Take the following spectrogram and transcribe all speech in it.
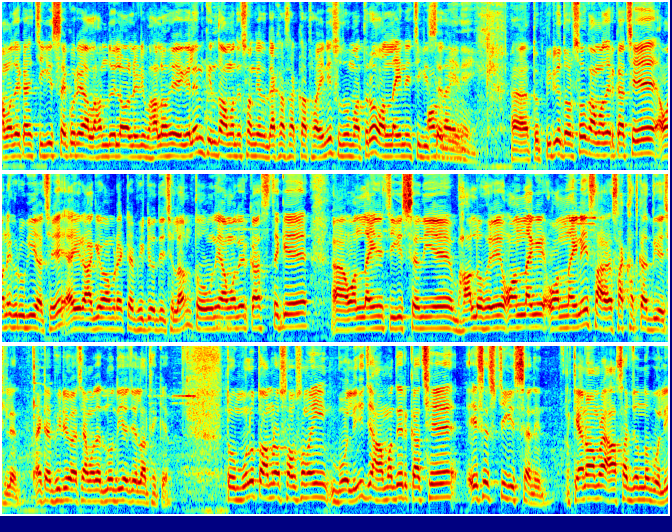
আমাদের কাছে চিকিৎসা করে আলহামদুলিল্লাহ অলরেডি ভালো হয়ে গেলেন কিন্তু আমাদের সঙ্গে দেখা সাক্ষাৎ হয়নি শুধুমাত্র অনলাইনে চিকিৎসা নিয়ে। অনলাইনেই। হ্যাঁ তো প্রিয় দর্শক আমাদের কাছে অনেক রুগী আছে এর আগেও আমরা একটা ভিডিও দিয়েছিলাম তো উনি আমাদের কাছ থেকে অনলাইনে চিকিৎসা নিয়ে ভালো হয়ে অনলাইনে অনলাইনে সাক্ষাৎকার দিয়েছিলেন। একটা ভিডিও আছে আমাদের নদিয়া জেলা থেকে। তো মূলত আমরা সবসময় বলি যে আমাদের কাছে এসএস চিকিৎসা নিন কেন আমরা আসার জন্য বলি?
